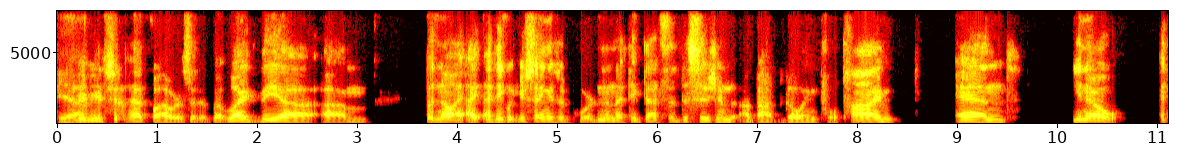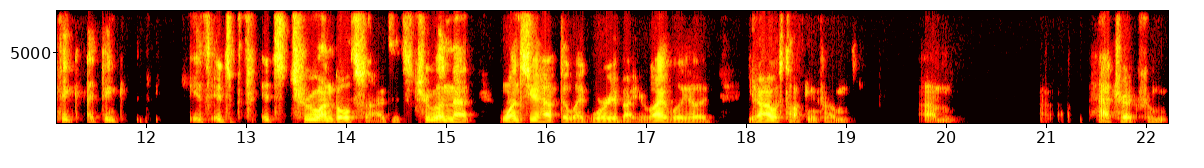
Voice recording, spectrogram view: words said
yeah, maybe it should have had flowers in it. But like the uh, um, but no, I, I think what you're saying is important, and I think that's the decision about going full time. And you know, I think I think it's it's it's true on both sides. It's true on that once you have to like worry about your livelihood. You know, I was talking from um, Patrick from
